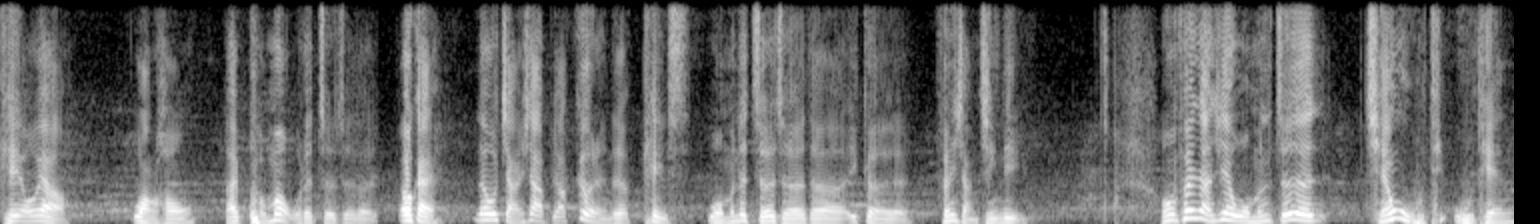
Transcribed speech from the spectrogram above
KOL 网红来 promote 我的啧啧的。OK，那我讲一下比较个人的 case，我们的啧啧的一个分享经历。我们分享现在，我们觉得前五天五天，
